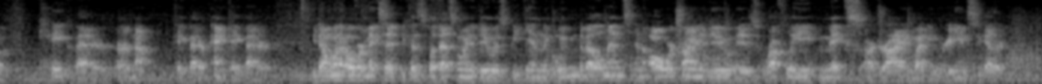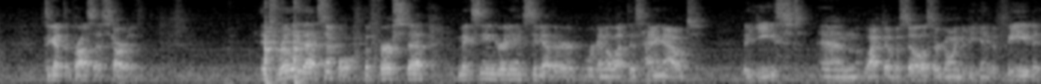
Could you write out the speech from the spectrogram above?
cake batter, or not cake batter, pancake batter. You don't want to overmix it because what that's going to do is begin the gluten development and all we're trying to do is roughly mix our dry and wet ingredients together to get the process started. It's really that simple. The first step mix the ingredients together. We're gonna let this hang out. The yeast and lactobacillus are going to begin to feed.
